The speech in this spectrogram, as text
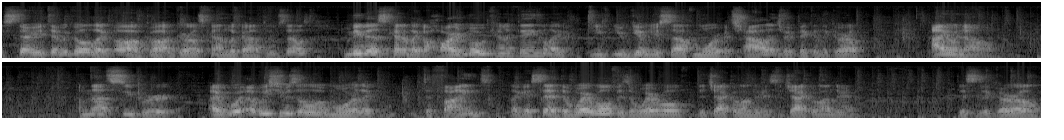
stereotypical, like oh god, girls can't look after themselves. But maybe that's kind of like a hard mode kind of thing. Like you you're giving yourself more of a challenge by picking the girl. I don't know. I'm not super. I, I wish she was a little more like defined. Like I said, the werewolf is a werewolf. The jack o' lantern is a jack o' lantern this is a girl,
